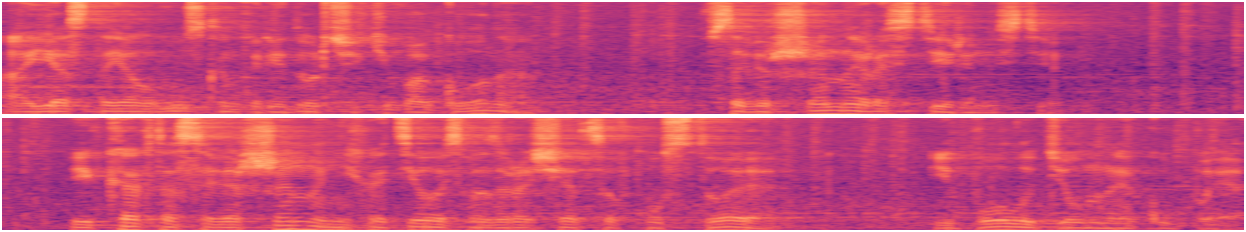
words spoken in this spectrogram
А я стоял в узком коридорчике вагона в совершенной растерянности. И как-то совершенно не хотелось возвращаться в пустое и полутемное купе.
